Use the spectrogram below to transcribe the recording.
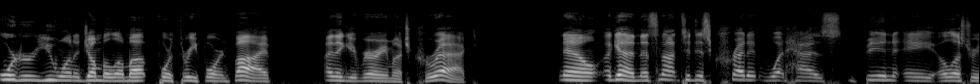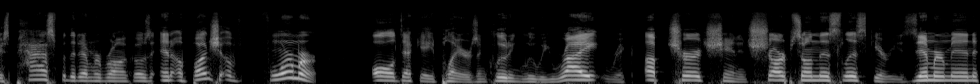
order you want to jumble them up for three, four, and five, I think you're very much correct. Now, again, that's not to discredit what has been a illustrious past for the Denver Broncos and a bunch of former all-decade players, including Louis Wright, Rick Upchurch, Shannon Sharpe's on this list, Gary Zimmerman,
